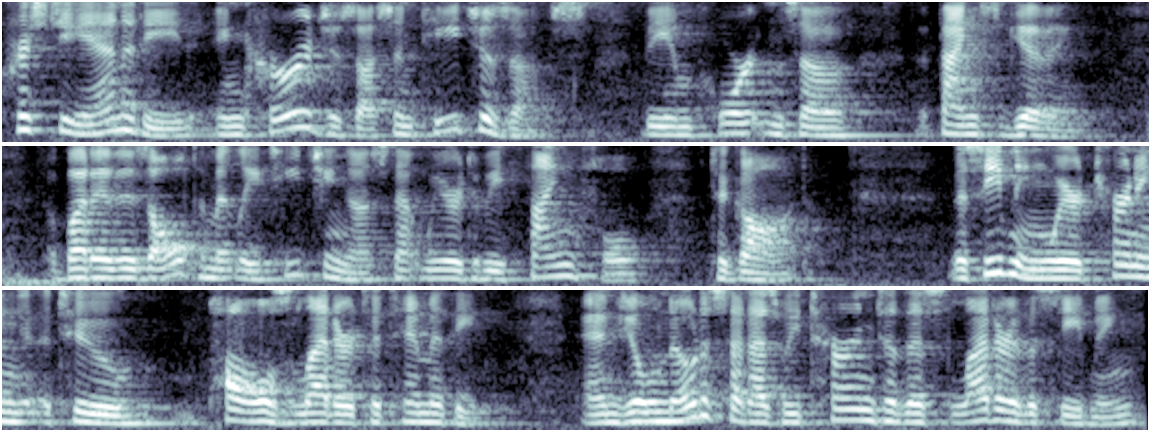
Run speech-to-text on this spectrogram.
Christianity encourages us and teaches us the importance of thanksgiving, but it is ultimately teaching us that we are to be thankful to God. This evening, we're turning to Paul's letter to Timothy. And you'll notice that as we turn to this letter this evening,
